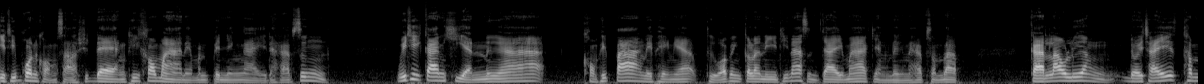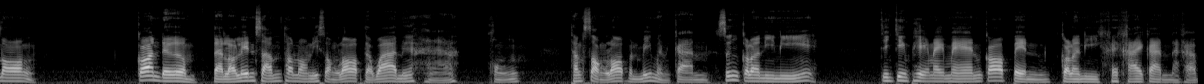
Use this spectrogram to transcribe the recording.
อิทธิพลของสาวชุดแดงที่เข้ามาเนี่ยมันเป็นยังไงนะครับ ซึ่งวิธีการเขียนเนื้อของพี่ป้างในเพลงนี้ถือว่าเป็นกรณีที่น่าสนใจมากอย่างหนึ่งนะครับสำหรับการเล่าเรื่องโดยใช้ทำนองก้อนเดิม แต่เราเล่นซ้ำทำนองนี้สองรอบ แต่ว่าเนื้อหาของทั้งสองรอบมันไม่เหมือนกัน ซึ่งกรณีนี้จริง ๆ เพลงในแมนก็เป็นกรณีคล้าย ๆ กันนะครับ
